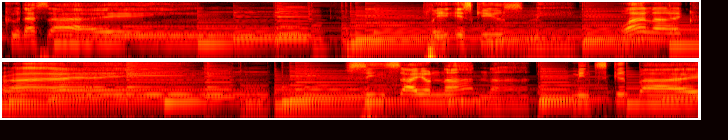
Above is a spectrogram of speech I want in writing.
ください Please excuse me while I cry. Since sayonara means goodbye.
